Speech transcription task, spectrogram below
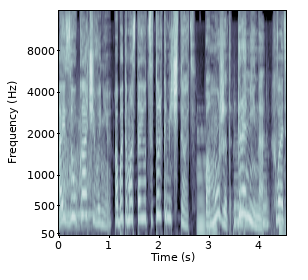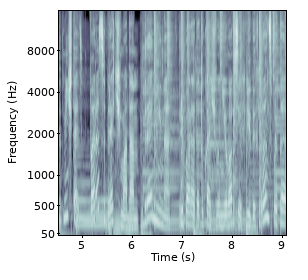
А из-за укачивания об этом остается только мечтать. Поможет Драмина. Хватит мечтать, пора собирать чемодан. Драмина. Препарат от укачивания во всех видах транспорта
